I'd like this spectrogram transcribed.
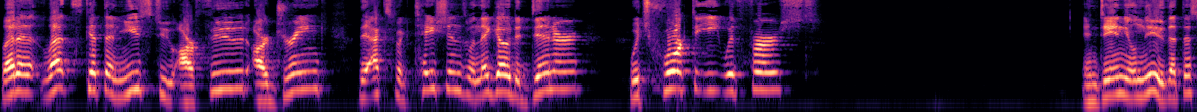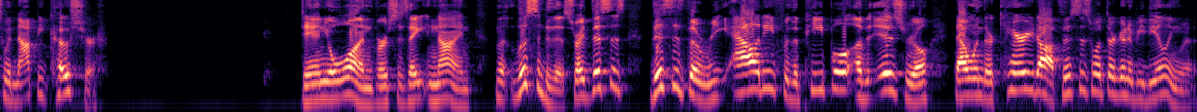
Let it, let's get them used to our food, our drink, the expectations when they go to dinner, which fork to eat with first. And Daniel knew that this would not be kosher. Daniel 1 verses 8 and 9. Listen to this, right? This is, this is the reality for the people of Israel that when they're carried off, this is what they're going to be dealing with.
